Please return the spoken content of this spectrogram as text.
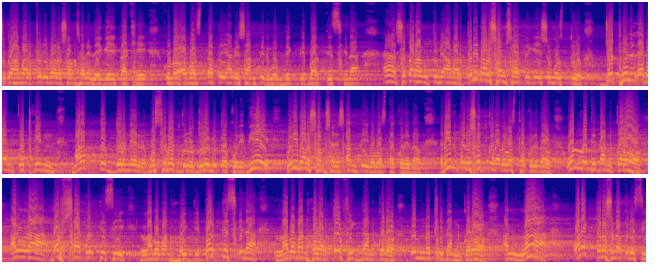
শুধু আমার পরিবার সংসারে লেগেই থাকে। কোনো অবস্থাতেই আমি শান্তির মুখ দেখতে পারতেছি না। হ্যাঁ সুতরাং তুমি আমার পরিবার, সংসার থেকে এই সমস্ত জটিল এবং কঠিন, মারাত্মক ধরনের মুসিবতগুলো দূরীভূত করে দিয়ে পরিবার, সংসারে শান্তির ব্যবস্থা করে দাও। ঋণ পরিশোধ করার ব্যবস্থা করে দাও। উন্নতি দান করো। আল্লাহ ব্যবসা করতেছি, লাভবান হইতে পারতেছি না। লাভবান হওয়ার তৌফিক দান করো। উন্নতি দান করো। আল্লাহ অনেক পড়াশোনা করেছি,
